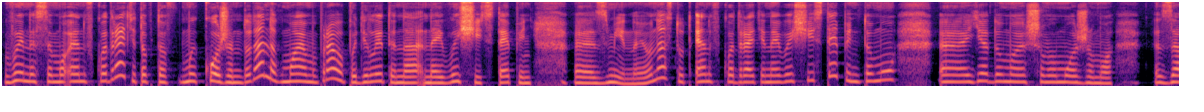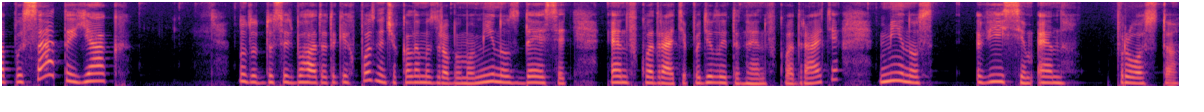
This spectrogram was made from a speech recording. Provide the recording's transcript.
винесемо n в квадраті, тобто ми кожен доданок маємо право поділити на найвищий степінь е, змінної. У нас тут n в квадраті найвищий степінь, тому е, я думаю, що ми можемо записати як. Ну, тут досить багато таких позначок, але ми зробимо. Мінус 10 n в квадраті поділити на n в квадраті, мінус 8n просто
